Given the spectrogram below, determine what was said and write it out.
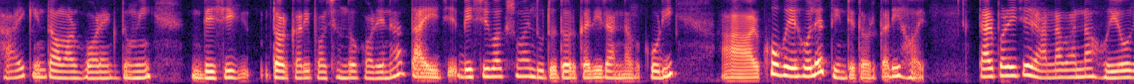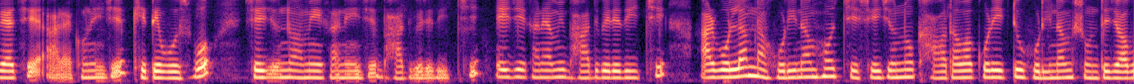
খাই কিন্তু আমার বর একদমই বেশি তরকারি পছন্দ করে না। তাই যে বেশিরভাগ সময় দুটো তরকারি রান্না করি আর খুব এ হলে তিনটে তরকারি হয়। তারপরে এই যে রান্না বান্না হয়েও গেছে আর এখন এই যে খেতে বসবো, সেই জন্য আমি এখানে এই যে ভাত বেড়ে দিচ্ছি। এই যে এখানে আমি ভাত বেড়ে দিচ্ছি। আর বললাম, না, হরিনাম হচ্ছে সেই জন্য খাওয়া দাওয়া করে একটু হরিনাম শুনতে যাব।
